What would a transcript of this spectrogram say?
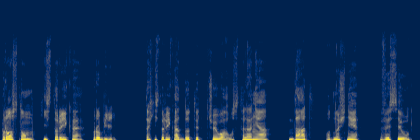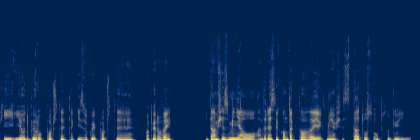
prostą historyjkę robili. Ta historyjka dotyczyła ustalania dat odnośnie wysyłki i odbioru poczty, takiej zwykłej poczty papierowej. I tam się zmieniało adresy kontaktowe, jak zmieniał się status obsługi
